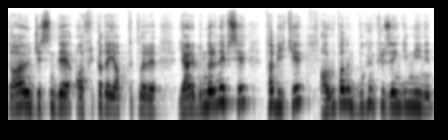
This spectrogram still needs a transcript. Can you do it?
daha öncesinde Afrika'da yaptıkları yani bunların hepsi tabii ki Avrupa'nın bugünkü zenginliğinin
